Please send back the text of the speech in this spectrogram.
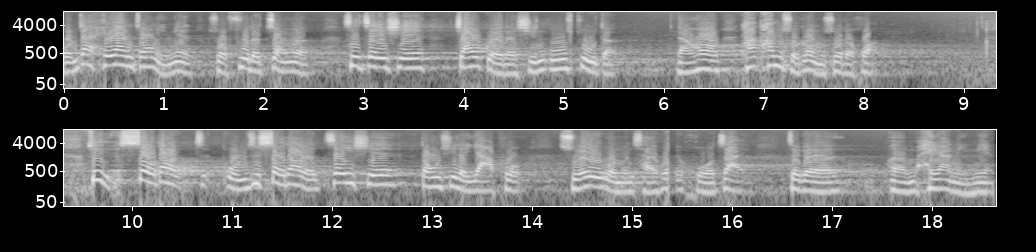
我们在黑暗中里面所负的重轭，是这一些交鬼的、行巫术的，然后他他们所跟我们说的话，所以受到这我们是受到了这一些东西的压迫，所以我们才会活在这个嗯黑暗里面，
